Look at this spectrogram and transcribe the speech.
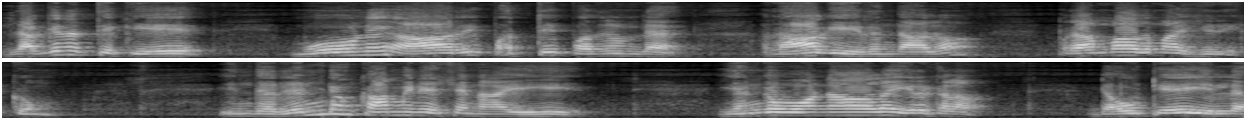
லக்னத்துக்கு மூணு ஆறு பத்து பதினொன்றில் ராகு இருந்தாலும் பிரமாதமாக இருக்கும். இந்த ரெண்டும் காம்பினேஷன் ஆகி எங்கே போனாலும் இருக்கலாம். டவுட்டே இல்லை.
